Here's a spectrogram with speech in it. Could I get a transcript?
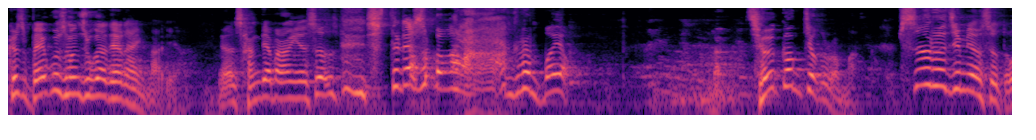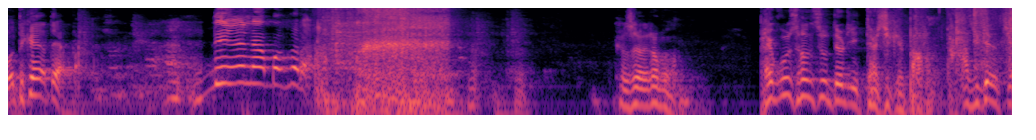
그래서 배구 선수가 되라 이 말이야. 상대방에서 스트레스 먹어라. 그럼 뭐요? 적극적으로 막 쓰러지면서도 어떻게 해야 돼? 내나 먹어라. 그래서 여러분 배구 선수들이 되시길 바랍니다. 아시겠죠?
